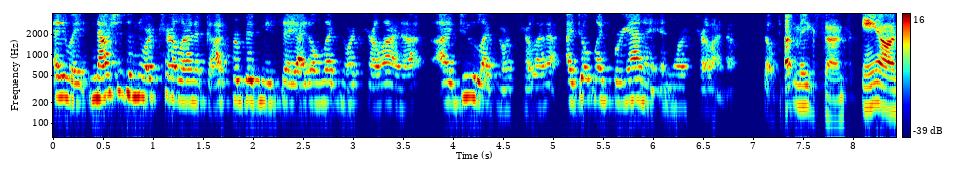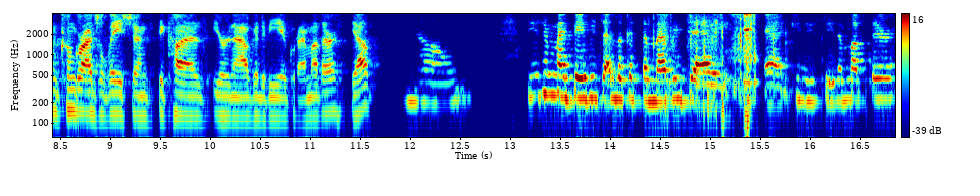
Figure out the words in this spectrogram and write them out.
anyway, now she's in North Carolina. God forbid me say I don't like North Carolina. I do like North Carolina. I don't like Brianna in North Carolina. So that makes sense. And congratulations because you're now going to be a grandmother. Yep. No, these are my babies. I look at them every day. And can you see them up there?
